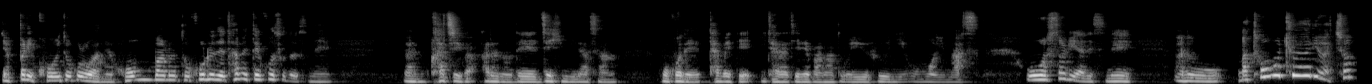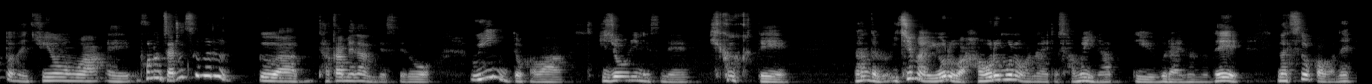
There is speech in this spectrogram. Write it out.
やっぱりこういうところはね、本場のところで食べてこそですね、あの価値があるので、ぜひ皆さん、ここで食べていただければなというふうに思います。オーストリアですね、あの、まあ、東京よりはちょっとね、気温は、えー、このザルツブルクは高めなんですけど、ウィーンとかは非常にですね、低くて、なんだろう、一枚夜は羽織るものがないと寒いなっていうぐらいなので、夏とかはね、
